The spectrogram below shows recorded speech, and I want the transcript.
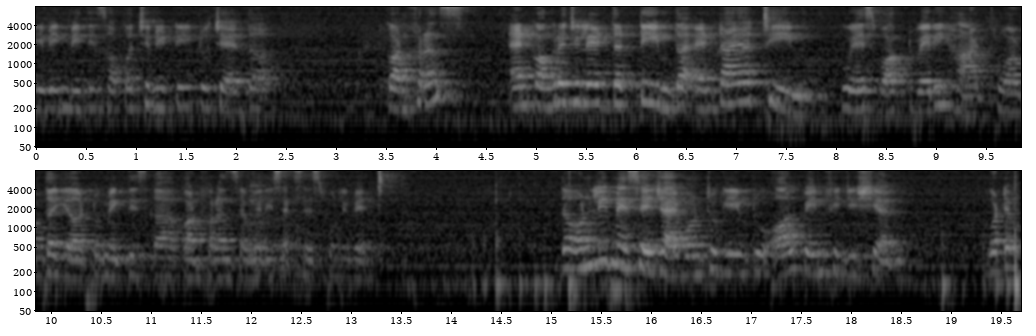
giving me this opportunity to chair the conference and congratulate the team, the entire team who has worked very hard throughout the year to make this uh, conference a very successful event. The only message I want to give to all pain physicians, whatever,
